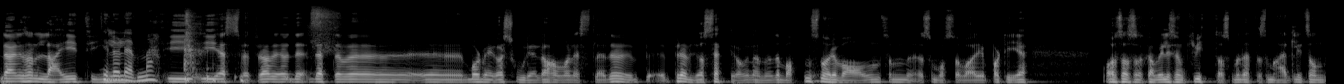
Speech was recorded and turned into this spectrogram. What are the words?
det er en sånn lei ting Til å leve med. i, i SV, tror jeg. Dette uh, Bård Vegar Solhjell, da han var nestleder, prøvde å sette i gang denne debatten. Snorre Valen, som, som også var i partiet, og så, skal vi liksom kvitte oss med dette som er et litt sånn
